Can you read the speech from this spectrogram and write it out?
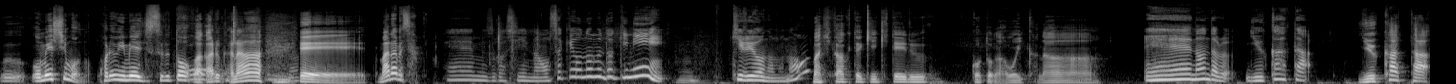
うお召し物。これをイメージするとわかるかな？えー、真鍋さん。えー、難しいなお酒を飲むときに着るようなもの、まあ、比較的着ていることが多いかな。えー、なんだろう浴衣。浴衣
